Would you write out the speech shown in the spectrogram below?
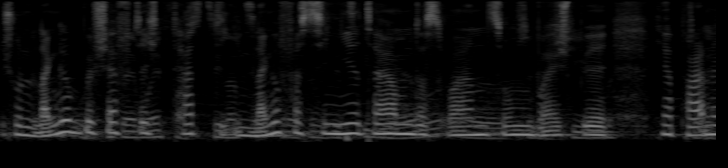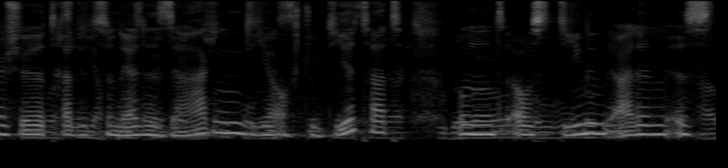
schon lange beschäftigt hat, die ihn lange fasziniert haben. Das waren zum Beispiel japanische traditionelle Sagen, die er auch studiert hat und aus denen allen ist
